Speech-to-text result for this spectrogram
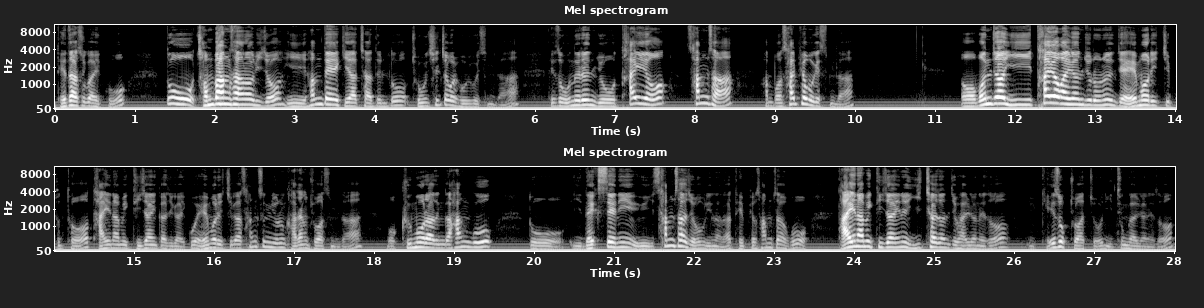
대다수가 있고 또 전방산업이죠. 이 현대 기아차들도 좋은 실적을 보이고 있습니다. 그래서 오늘은 요 타이어 3사 한번 살펴보겠습니다. 어 먼저 이 타이어 관련주로는 이제 에머리지부터 다이나믹 디자인까지가 있고 에머리지가 상승률은 가장 좋았습니다. 뭐 금호라든가 한국 또 이 넥센이 3사죠. 우리나라 대표 3사고 다이나믹 디자인은 2차 전지 관련해서 계속 좋았죠 리튬 관련해서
